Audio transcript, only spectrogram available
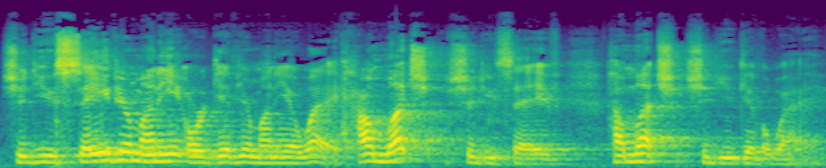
Should you save your money or give your money away? How much should you save? How much should you give away?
